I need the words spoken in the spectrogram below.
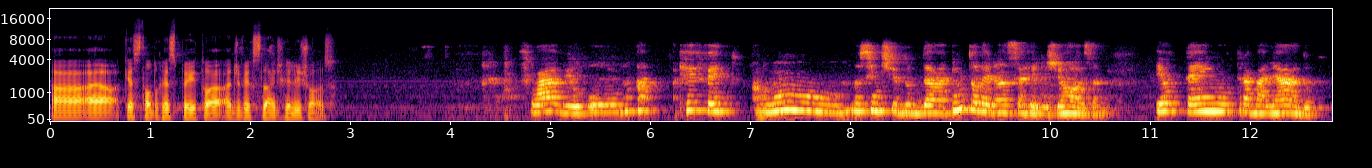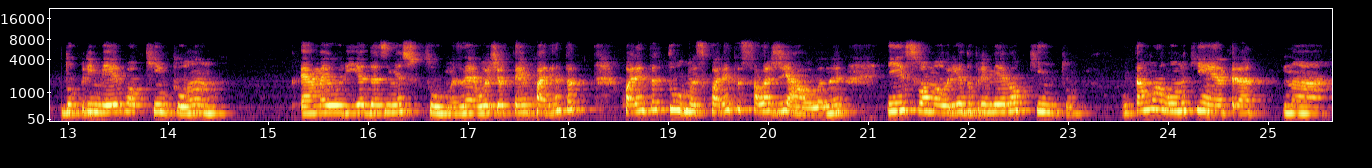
a, a questão do respeito à, à diversidade religiosa? Flávio, o, a, refeito, no, no sentido da intolerância religiosa, eu tenho trabalhado do primeiro ao quinto ano, é a maioria das minhas turmas, né? Hoje eu tenho 40, 40 turmas, 40 salas de aula, né? E em sua maioria do primeiro ao quinto. Então, um aluno que entra na,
